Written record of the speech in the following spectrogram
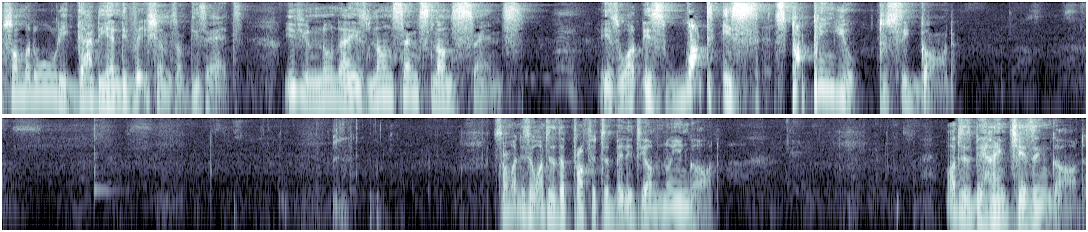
Somebody who regard the elevations of this earth. If you know that is nonsense, nonsense is what is what is stopping you to see God. Somebody said, What is the profitability of knowing God? What is behind chasing God?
